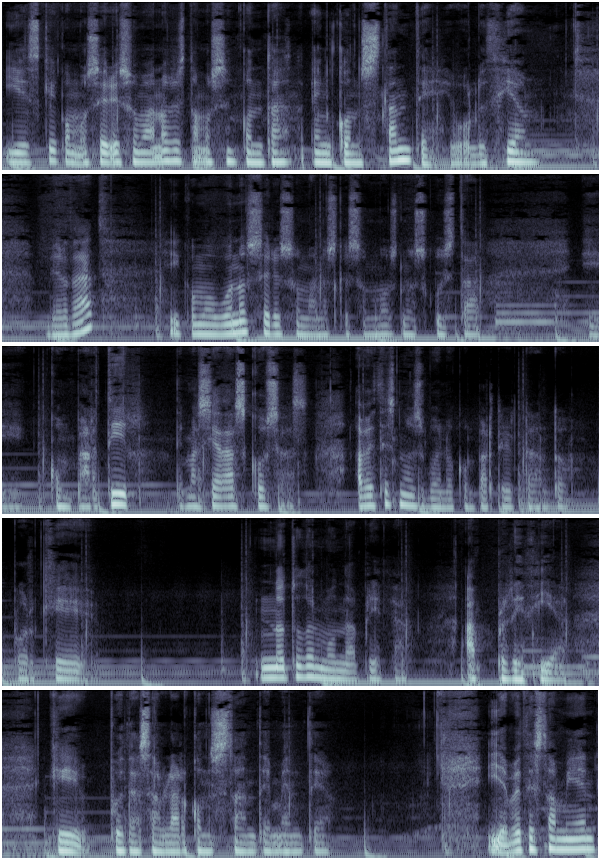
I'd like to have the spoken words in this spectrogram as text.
Y es que como seres humanos estamos en, constante evolución, ¿verdad? Y como buenos seres humanos que somos, nos gusta eh, compartir demasiadas cosas. A veces no es bueno compartir tanto, porque no todo el mundo aprecia, aprecia que puedas hablar constantemente. Y a veces también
